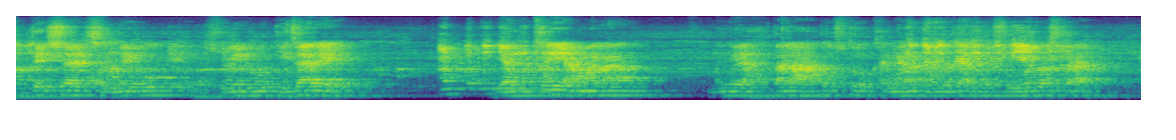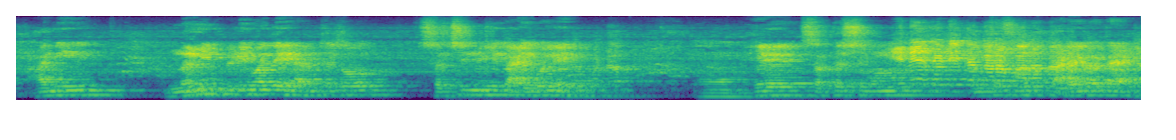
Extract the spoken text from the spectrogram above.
अध्यक्ष आहेत संजय भाऊ सुनील भाऊ तिजारे. यांचंही आम्हाला म्हणजे हाताला हात असतो खाण्याला खाण्याचे आमच्यासोबत असतात. आणि नवीन पिढीमध्ये आमच्याजवळ सचिनजी गायगोले हे सदस्य म्हणून आमच्यासोबत कार्यरत आहे.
